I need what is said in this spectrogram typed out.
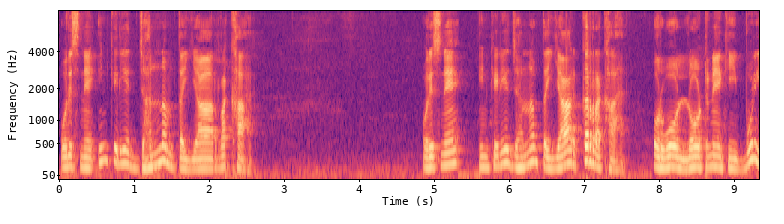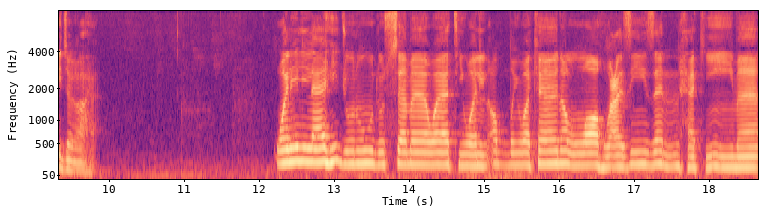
اور اس نے ان کے لیے جہنم تیار رکھا ہے۔ اور اس نے ان کے لیے جہنم تیار کر رکھا ہے اور وہ لوٹنے کی بری جگہ ہے۔ وَلِلَّهِ جُنُودُ السَّمَاوَاتِ وَالْأَرْضِ وَكَانَ اللَّهُ عَزِيزًا حَكِيمًا۔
